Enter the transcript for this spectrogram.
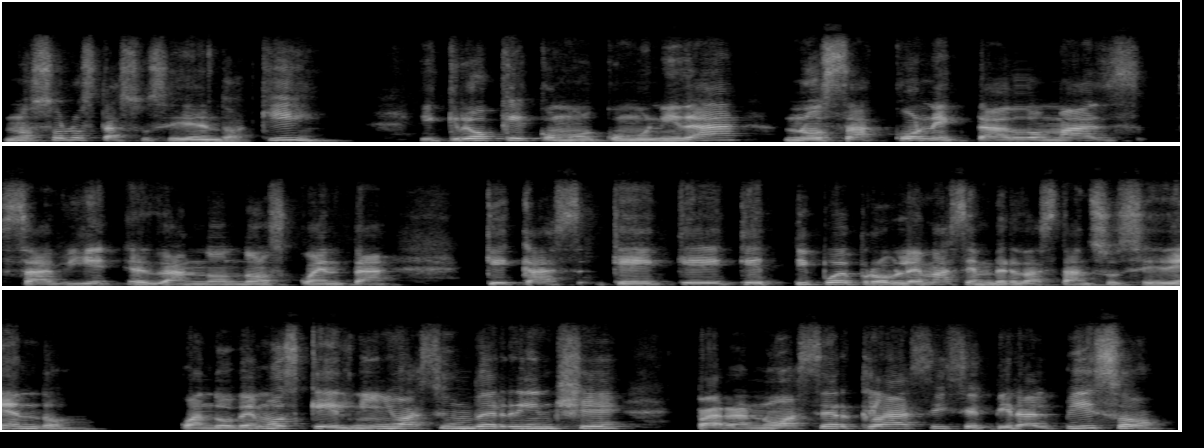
no solo está sucediendo aquí. Y creo que como comunidad nos ha conectado más eh, dándonos cuenta qué, qué, tipo de problemas en verdad están sucediendo. Cuando vemos que el niño hace un berrinche para no hacer clase y se tira al piso,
